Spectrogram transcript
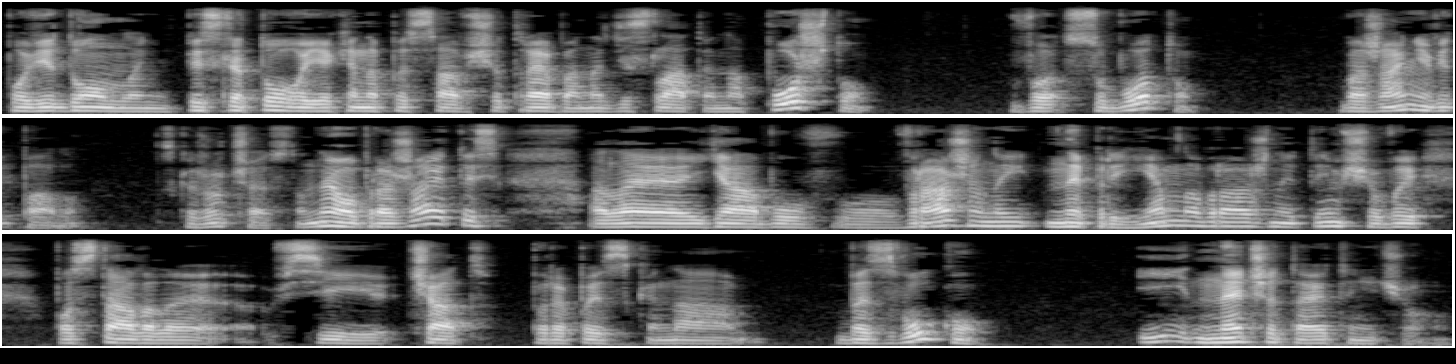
повідомлень, після того, як я написав, що треба надіслати на пошту в суботу, бажання відпало. Скажу чесно, не ображайтесь, але я був вражений, неприємно вражений тим, що ви поставили всі чат переписки на без звуку і не читаєте нічого.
